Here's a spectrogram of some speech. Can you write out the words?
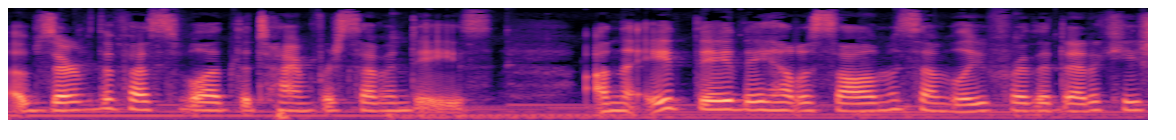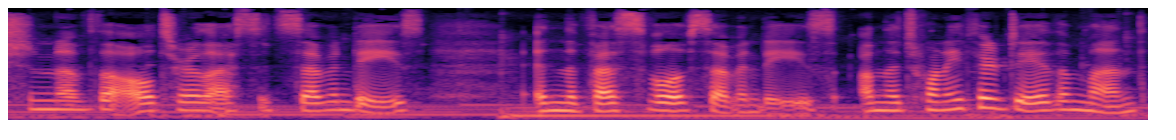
observed the festival at the time for seven days. On the eighth day, they held a solemn assembly, for the dedication of the altar lasted seven days, and the festival of seven days. On the twenty third day of the month,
